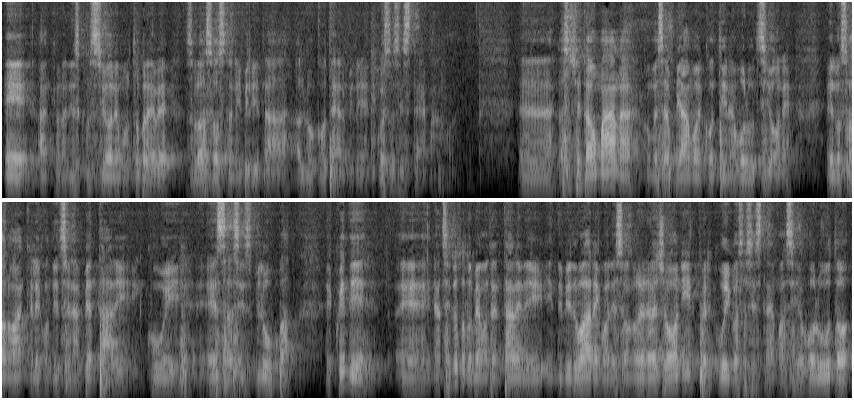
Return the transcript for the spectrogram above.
e anche una discussione molto breve sulla sostenibilità a lungo termine di questo sistema. Eh, la società umana, come sappiamo, è in continua evoluzione e lo sono anche le condizioni ambientali in cui essa si sviluppa e quindi eh, innanzitutto dobbiamo tentare di individuare quali sono le ragioni per cui questo sistema si è evoluto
